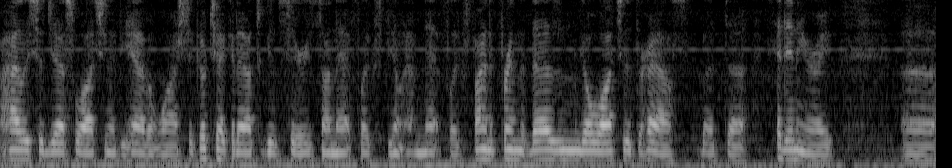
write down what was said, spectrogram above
I highly suggest watching if you haven't watched it. Go check it out. It's a good series. It's on Netflix. If you don't have Netflix, find a friend that does and go watch it at their house. But uh, at any rate, uh,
